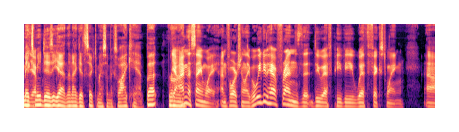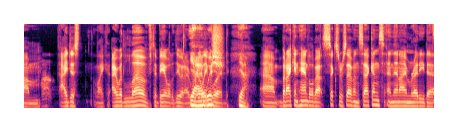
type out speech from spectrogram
makes Yep. me dizzy. Yeah, and then I get sick to my stomach, so I can't. But Yeah, I'm the same way, unfortunately. But we do have friends that do FPV with fixed wing. Um, Wow. I just like I would love to be able to do it. I Yeah, I really wish- would. yeah, Um, but I can handle about six or seven seconds, and then I'm ready to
